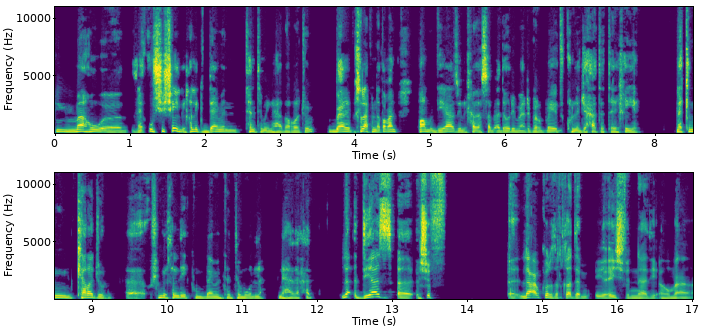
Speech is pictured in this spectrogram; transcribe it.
ما هو وش الشيء اللي يخليك دائما تنتمي لهذا الرجل؟ بخلاف إنه طبعا رامون دياز اللي خذ سبعه دوري مع ريفر بليت وكل نجاحاته التاريخية. لكن كرجل آه، وش اللي يخليكم دائما تنتمون له لهذا الحد؟ لا دياز آه، شوف آه، لاعب كرة القدم يعيش في النادي أو مع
